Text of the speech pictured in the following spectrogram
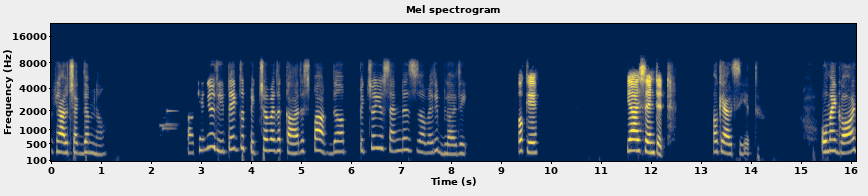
Okay, I'll check them now. Uh, can you retake the picture where the car is parked? The picture you send is uh, very blurry. Okay. Yeah, I sent it. Okay, I'll see it. Oh my god,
